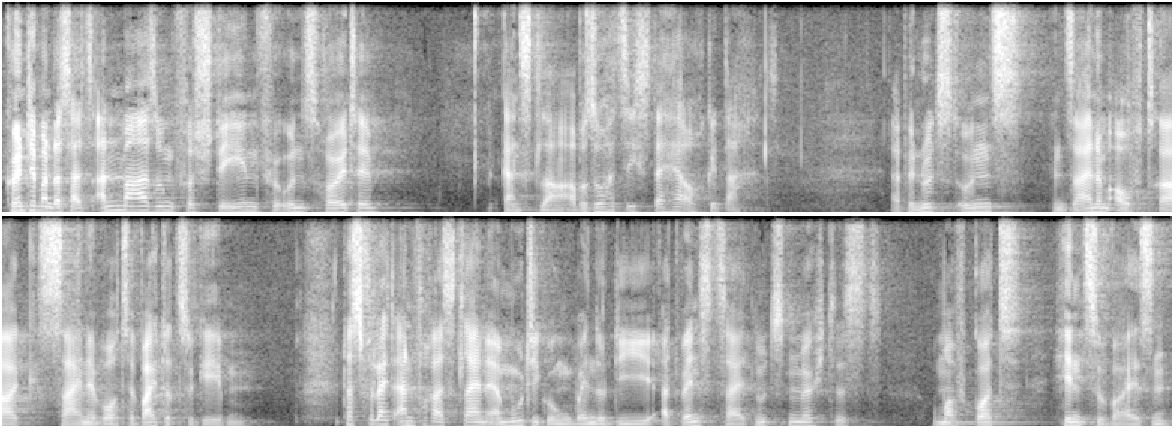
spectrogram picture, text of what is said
Könnte man das als Anmaßung verstehen für uns heute? Ganz klar. Aber so hat sich der Herr auch gedacht. Er benutzt uns in seinem Auftrag, seine Worte weiterzugeben. Das vielleicht einfach als kleine Ermutigung, wenn du die Adventszeit nutzen möchtest, um auf Gott zu hinzuweisen,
